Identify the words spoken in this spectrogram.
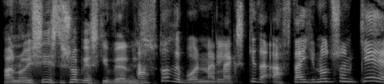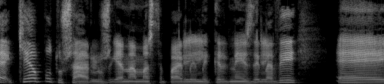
ανοησίες της όποιας κυβέρνησης. Αυτό δεν μπορεί να αλλάξει. Κοίτα, αυτά γινόντουσαν και, και από τους άλλους, για να είμαστε πάλι ειλικρινείς. Δηλαδή, ε,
